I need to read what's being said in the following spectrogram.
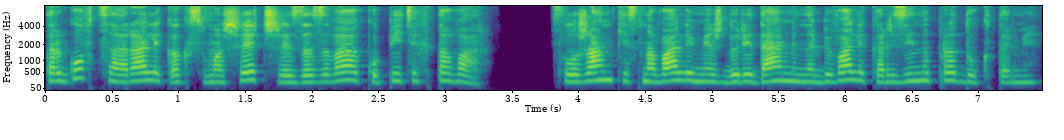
Торговцы орали, как сумасшедшие, зазывая купить их товар. Служанки сновали между рядами, набивали корзины продуктами.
